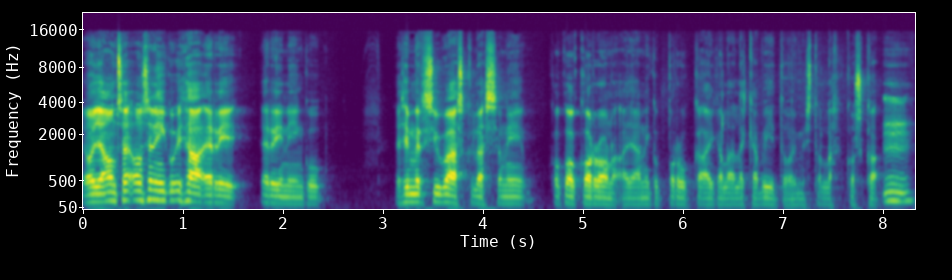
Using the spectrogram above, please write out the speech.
Joo, ja on se, on se niinku ihan eri, eri niinku, esimerkiksi Jyväskylässä niin koko korona-ajan niin porukka aika lailla kävi toimistolla, koska mm.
